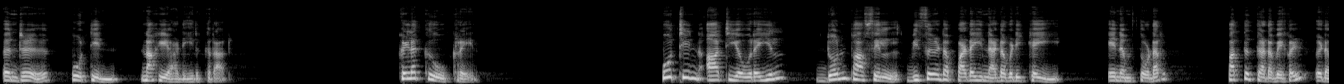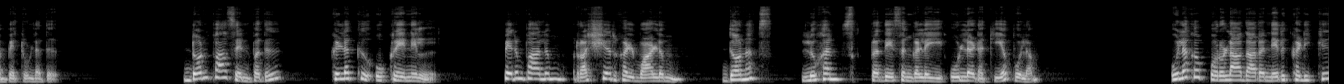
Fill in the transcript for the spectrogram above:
என்று பூட்டின் நகையாடியிருக்கிறார். கிழக்கு உக்ரைன். பூட்டின் ஆற்றிய உரையில் டொன்பாஸில் விசேட படை நடவடிக்கை எனும் தொடர் பத்து தடவைகள் இடம்பெற்றுள்ளது. டொன்பாஸ் என்பது கிழக்கு உக்ரைனில் பெரும்பாலும் ரஷ்யர்கள் வாழும் டொனட்ஸ் லுஹன்ஸ் பிரதேசங்களை உள்ளடக்கிய புலம். உலக பொருளாதார நெருக்கடிக்கு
